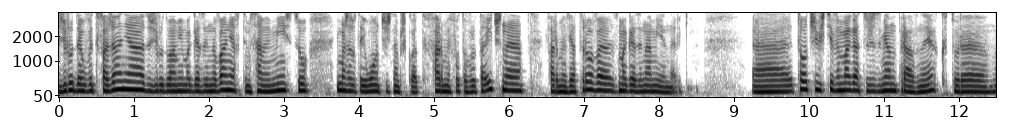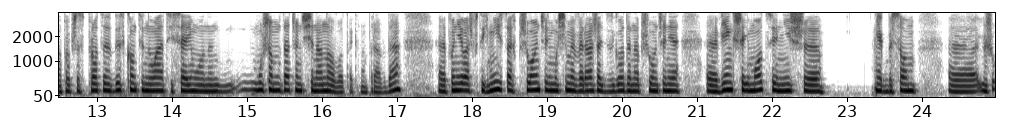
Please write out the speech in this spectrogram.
źródeł wytwarzania ze źródłami magazynowania w tym samym miejscu i można tutaj łączyć na przykład farmy fotowoltaiczne, farmy wiatrowe z magazynami energii. E, to oczywiście wymaga też zmian prawnych, które no, poprzez proces dyskontynuacji Sejmu one muszą zacząć się na nowo tak naprawdę, e, ponieważ w tych miejscach przyłączeń musimy wyrażać zgodę na przyłączenie e, większej mocy niż jakby są już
